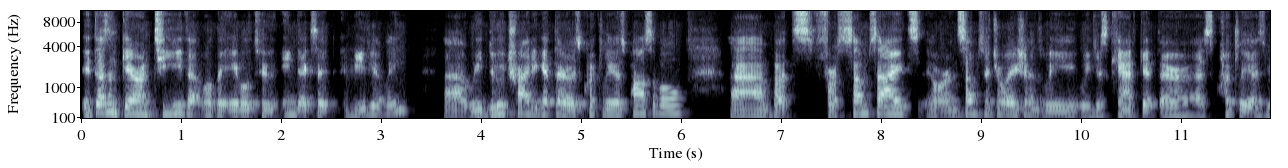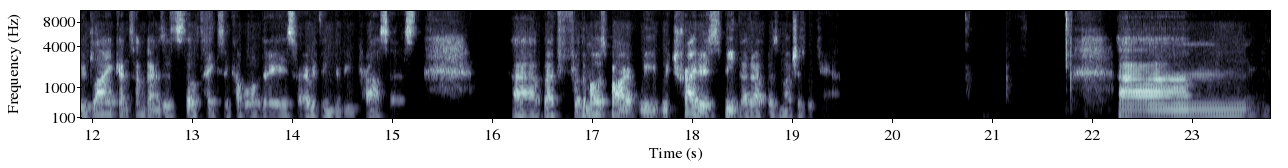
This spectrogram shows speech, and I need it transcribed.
It doesn't guarantee that we'll be able to index it immediately. Uh, we do try to get there as quickly as possible. Um, but for some sites or in some situations, we, we just can't get there as quickly as you'd like. And sometimes it still takes a couple of days for everything to be processed. Uh, but for the most part, we, we try to speed that up as much as we can. Um,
